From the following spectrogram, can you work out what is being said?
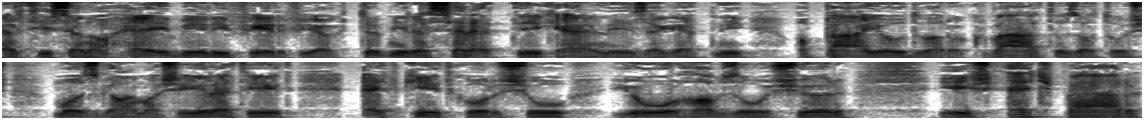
mert hiszen a helybéli férfiak többnyire szerették elnézegetni a pályaudvarok változatos, mozgalmas életét, egy-két korsó, jól habzó sör és egy pár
